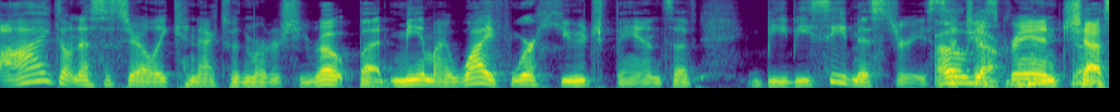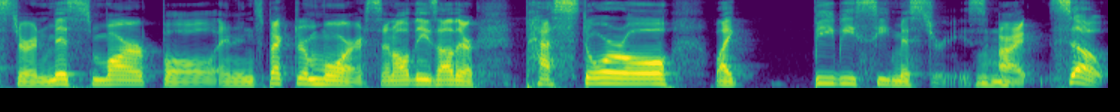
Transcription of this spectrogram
I don't necessarily connect with Murder She Wrote, but me and my wife we're huge fans of BBC mysteries Oh, such yeah. as. Grantchester and Miss Marple and Inspector Morse and all these other pastoral like BBC mysteries. Mhm. All right, so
